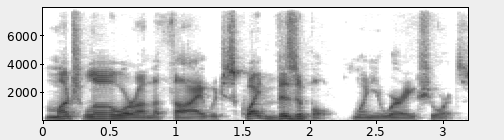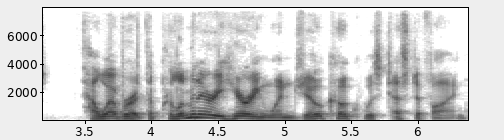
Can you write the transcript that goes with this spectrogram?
much lower on the thigh, which is quite visible when you're wearing shorts. However, at the preliminary hearing when Joe Cook was testifying,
